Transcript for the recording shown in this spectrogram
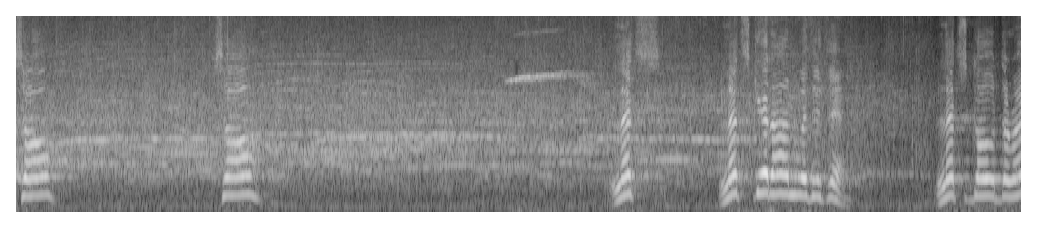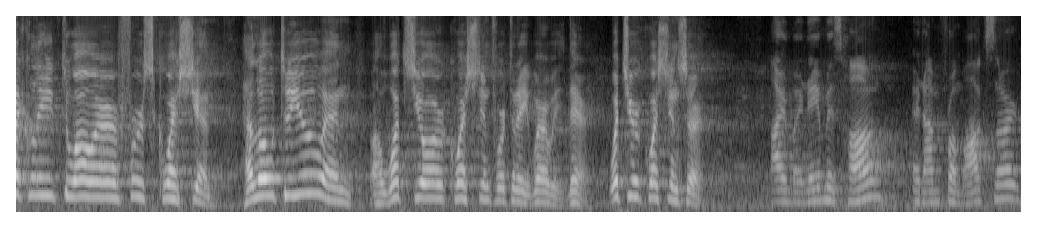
So, so, let's, let's get on with it then. Let's go directly to our first question. Hello to you, and uh, what's your question for today? Where are we? There. What's your question, sir? Hi, my name is Hong, and I'm from Oxnard.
